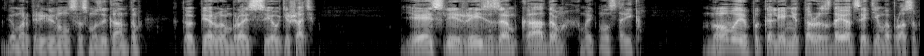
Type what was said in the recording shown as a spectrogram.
Гомор переглянулся с музыкантом, кто первым бросится ее утешать. — Если жизнь замкадом, — хмыкнул старик, — новое поколение тоже задается этим вопросом.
